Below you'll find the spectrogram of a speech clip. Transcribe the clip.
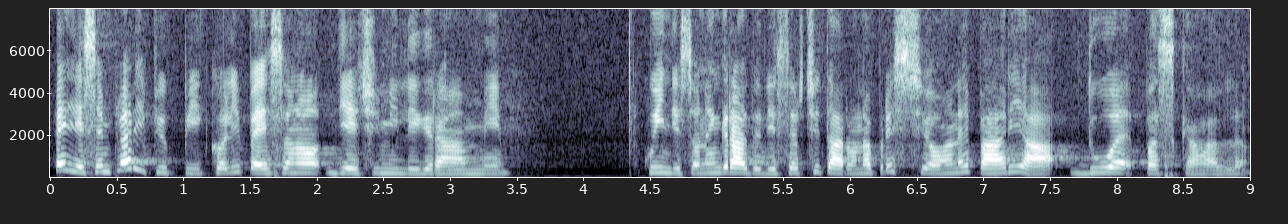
e gli esemplari più piccoli pesano 10 mg, quindi sono in grado di esercitare una pressione pari a 2 pascal,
